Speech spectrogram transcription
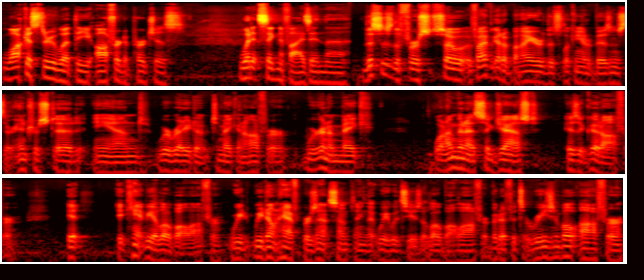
Walk us through what the offer to purchase, what it signifies in the. This is the first. So, if I've got a buyer that's looking at a business, they're interested, and we're ready to, to make an offer, we're going to make what I'm going to suggest is a good offer. It it can't be a lowball offer. We, we don't have to present something that we would see as a lowball offer. But if it's a reasonable offer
